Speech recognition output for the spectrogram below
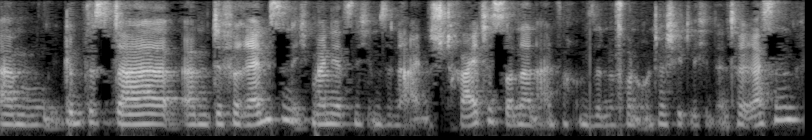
Ähm, gibt es da ähm, Differenzen? Ich meine jetzt nicht im Sinne eines Streites, sondern einfach im Sinne von unterschiedlichen Interessen.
